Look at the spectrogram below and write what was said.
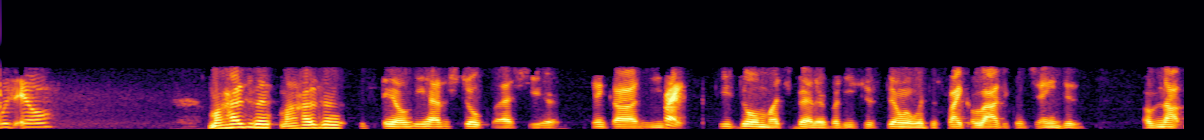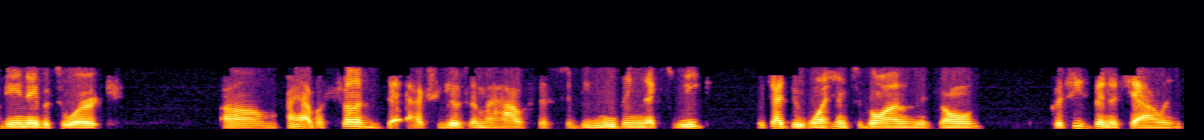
was ill? My husband, my husband is ill. He had a stroke last year. Thank God he's right. he's doing much better, but he's just dealing with the psychological changes of not being able to work um, I have a son that actually lives in my house that should be moving next week, which I do want him to go on on his own because he's been a challenge,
